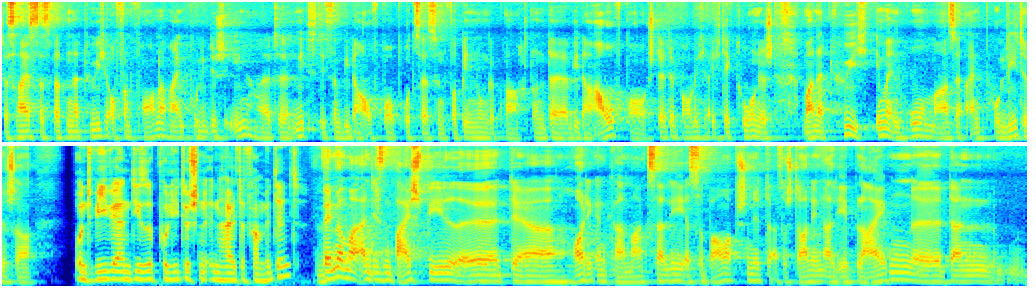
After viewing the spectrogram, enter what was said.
Das heißt, es werden natürlich auch von vornherein politische Inhalte mit diesem Wiederaufbauprozess in Verbindung gebracht. Und der Wiederaufbau, städtebaulich, architektonisch, war natürlich immer in hohem Maße ein politischer und wie werden diese politischen Inhalte vermittelt? Wenn wir mal an diesem Beispiel äh, der heutigen Karl-Marx-Allee, erster Bauabschnitt, also Stalinallee bleiben, äh, dann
